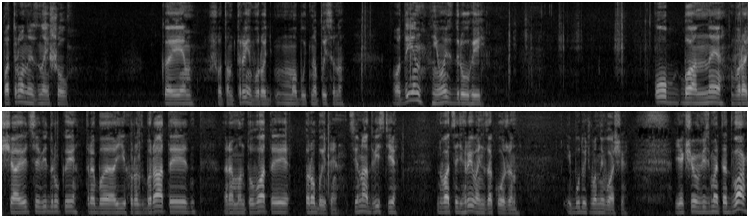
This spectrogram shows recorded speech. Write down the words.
патрони знайшов. КМ, що там, три, вроді, мабуть, написано. Один і ось другий. Оба не вращаються від руки. Треба їх розбирати, ремонтувати, робити. Ціна 220 гривень за кожен. І будуть вони ваші. Якщо візьмете два,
